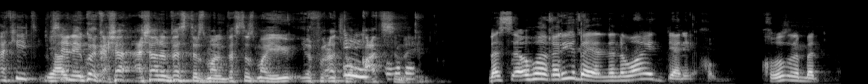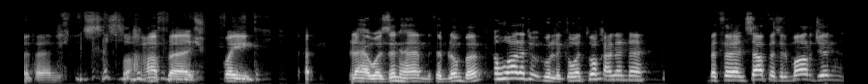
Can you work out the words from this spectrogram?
أكيد. بس. يعني يقول لك عشان عشان investors مال investors ما يرفعون توقعات السنة. يعني بس هو غريبة يعني لأنه وايد يعني خ- خصوصا لما مثلا الصحافه شوي لها وزنها مثل بلومبرج هو أنا أقول لك هو أتوقع لأنه مثلا سالفه ال margin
